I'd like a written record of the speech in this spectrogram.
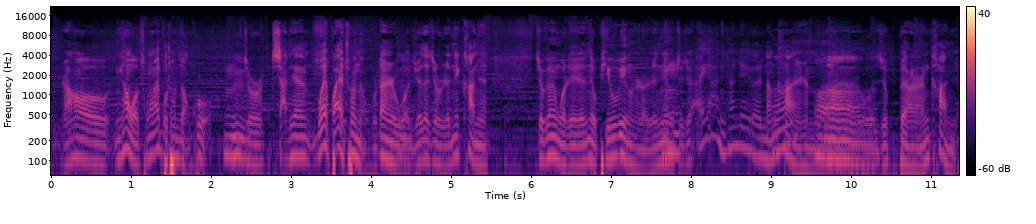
然后你看我从来不穿短裤，嗯就是夏天我也不爱穿短裤，但是我觉得就是人家看见，就跟我这人有皮肤病似的，人家嗯就觉得哎呀，你看这个难看什么啊的，啊我就不想让人看见。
